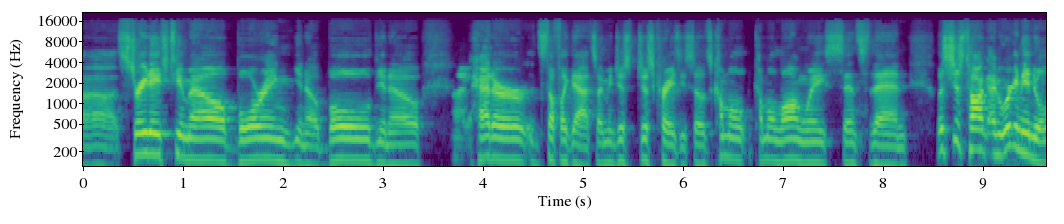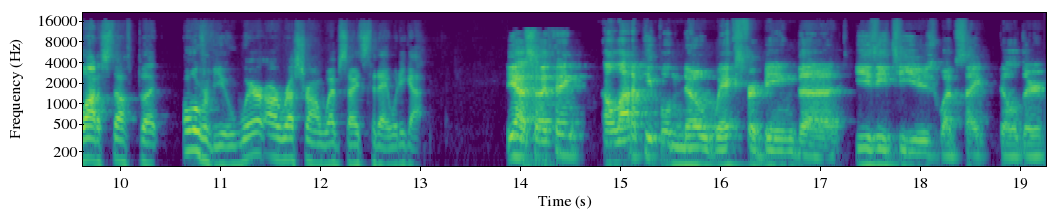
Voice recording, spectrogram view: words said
Uh, straight HTML, boring, you know, bold, you know, header and stuff like that. So I mean, just just crazy. So it's come a, come a long way since then. Let's just talk. I mean, we're getting into a lot of stuff, but overview. Where are restaurant websites today? What do you got? Yeah, so I think a lot of people know Wix for being the easy to use website builder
